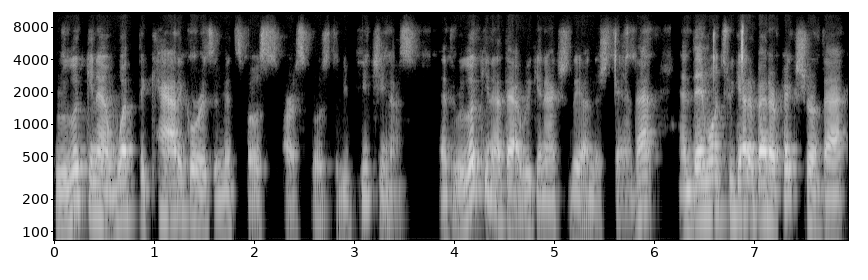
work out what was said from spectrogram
We're looking at what the categories of mitzvahs are supposed to be teaching us. And through looking at that, we can actually understand that. And then once we get a better picture of that,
